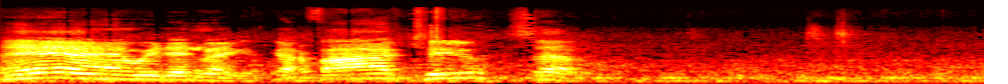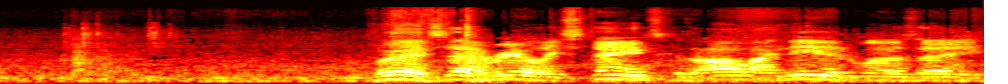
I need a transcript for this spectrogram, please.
And we didn't make it. Got a 527. Which that really stinks because all I needed was a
